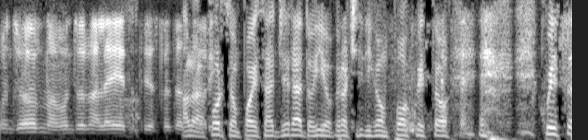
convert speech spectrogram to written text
Buongiorno, buongiorno, a lei e a tutti gli spettatori. Allora, forse un po' esagerato io, però ci dica un po' questo, questo,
